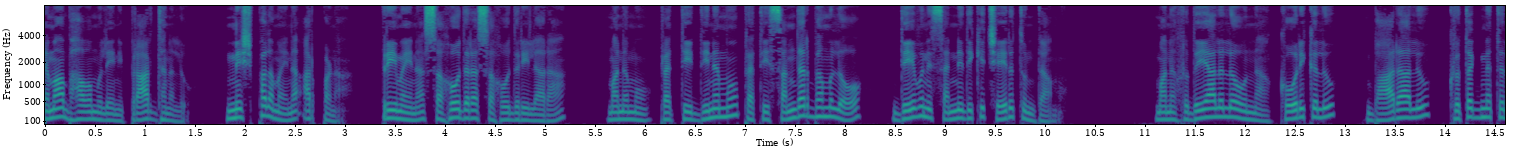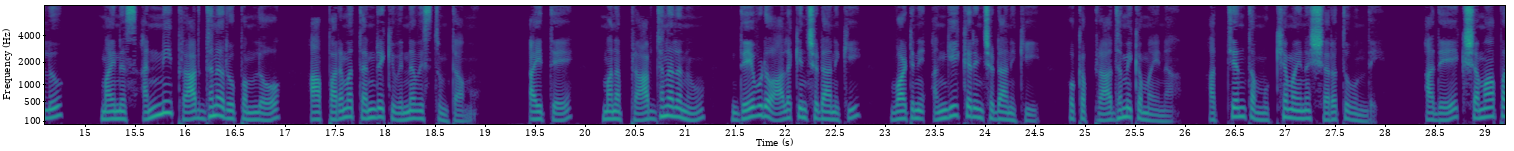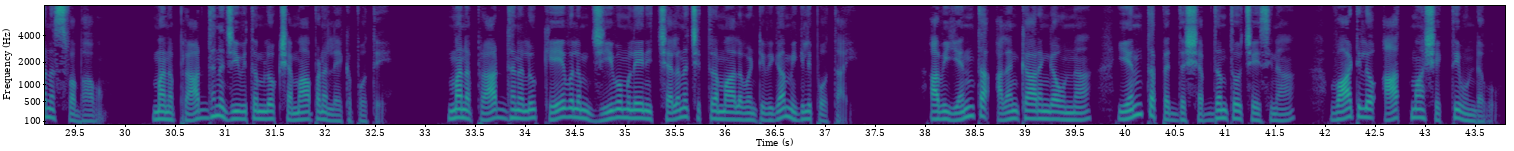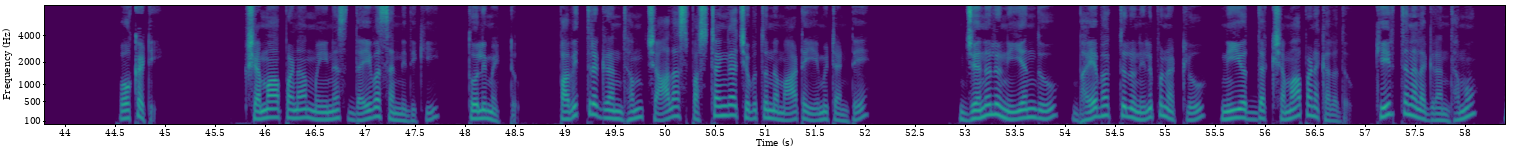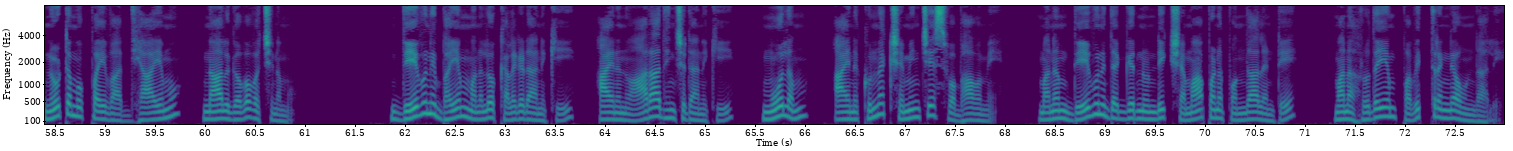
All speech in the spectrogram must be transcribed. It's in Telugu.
క్షమాభావములేని ప్రార్థనలు నిష్ఫలమైన అర్పణ. ప్రియమైన సహోదర సహోదరిలారా మనము ప్రతి దినము ప్రతి సందర్భములో దేవుని సన్నిధికి చేరుతుంటాము. మన హృదయాలలో ఉన్న కోరికలు భారాలు కృతజ్ఞతలు మైనస్ అన్నీ ప్రార్థన రూపంలో ఆ పరమతండ్రికి విన్నవిస్తుంటాము. అయితే మన ప్రార్థనలను దేవుడు ఆలకించడానికి వాటిని అంగీకరించడానికి ఒక ప్రాథమికమైన అత్యంత ముఖ్యమైన షరతు ఉంది. అదే క్షమాపణ స్వభావం. మన ప్రార్థన జీవితంలో క్షమాపణ లేకపోతే మన ప్రార్థనలు కేవలం జీవములేని చలనచిత్రమాల వంటివిగా మిగిలిపోతాయి. అవి ఎంత అలంకారంగా ఉన్నా ఎంత పెద్ద శబ్దంతో చేసినా వాటిలో ఆత్మాశక్తి ఉండవు. ఒకటి. క్షమాపణ మైనస్ దైవసన్నిధికి తొలిమెట్టు. పవిత్ర గ్రంథం చాలా స్పష్టంగా చెబుతున్న మాట ఏమిటంటే జనులు నీయందు భయభక్తులు నిలుపునట్లు నీయొద్ద క్షమాపణ కలదు. కీర్తనల గ్రంథము నూట ముప్పైవ అధ్యాయము నాలుగవ వచనము. దేవుని భయం మనలో కలగడానికి ఆయనను ఆరాధించడానికి మూలం ఆయనకున్న క్షమించే స్వభావమే. మనం దేవుని దగ్గర్నుండి క్షమాపణ పొందాలంటే మన హృదయం పవిత్రంగా ఉండాలి.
